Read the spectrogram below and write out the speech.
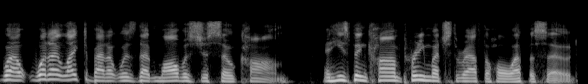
well, what I liked about it was that Maul was just so calm, and he's been calm pretty much throughout the whole episode.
